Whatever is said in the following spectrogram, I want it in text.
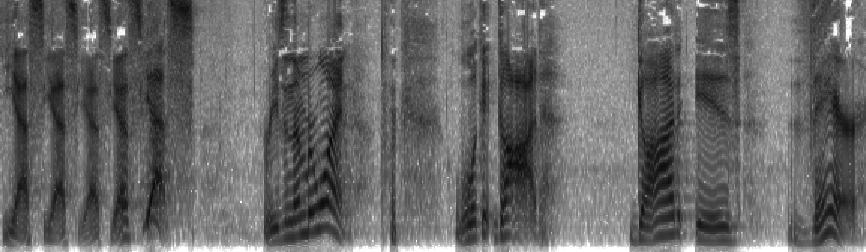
Yes, yes, yes, yes, yes. Reason number one look at God. God is there.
